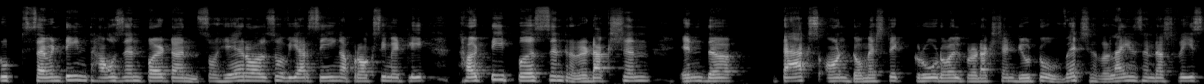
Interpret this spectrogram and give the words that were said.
to 17000 per ton. So here also we are seeing approximately 30% reduction in the tax on domestic crude oil production due to which reliance industries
